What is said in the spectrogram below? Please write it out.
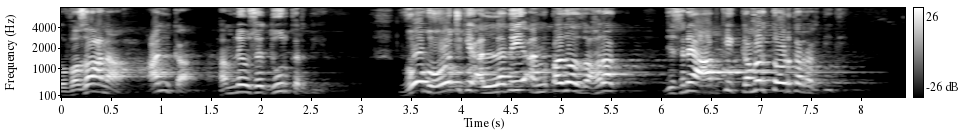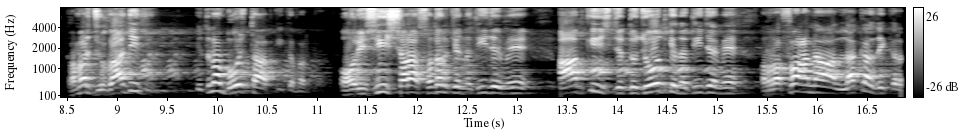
تو وزانہ ان کا ہم نے اسے دور کر دیا۔ وہ بوجھ کہ اللہ انقد و زہرک جس نے آپ کی کمر توڑ کر رکھ دی تھی۔ کمر جھکا دی تھی۔ اتنا بوجھ تھا آپ کی کمر پر۔ اور اسی شرح صدر کے نتیجے میں، آپ کی اس جدوجہد کے نتیجے میں رفا نا اللہ کا ذکر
